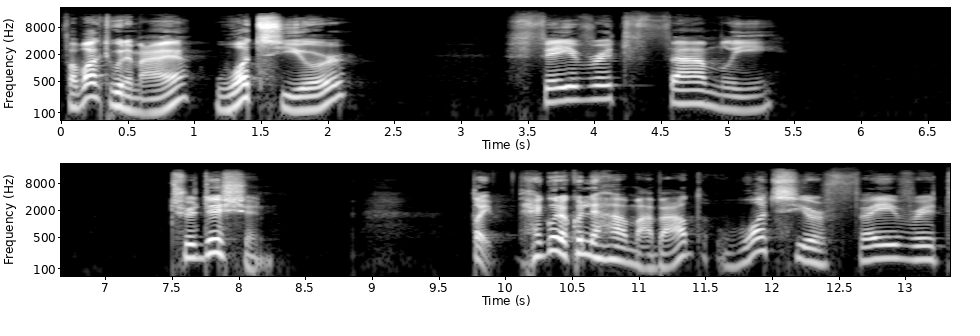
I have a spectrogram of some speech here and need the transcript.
فباك تقول معايا what's your favorite family tradition طيب حنقولها كلها مع بعض. what's your favorite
